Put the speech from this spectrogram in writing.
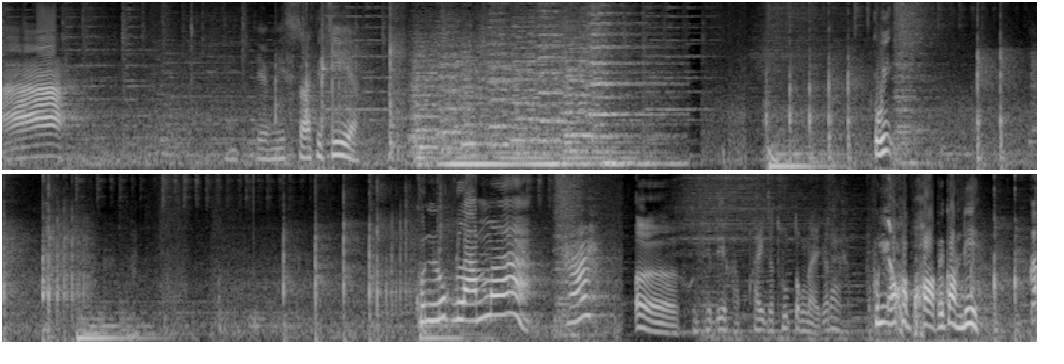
อ่าเกมนี้ strategy อะอุ๊ย คุณลุกล้ำอะฮะเออคุณเท็ดดี้ครับ ใครจะทุบตรงไหนก็ได้ครับ คุณเอาขอบขอบๆไปก่อนดิ ก็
